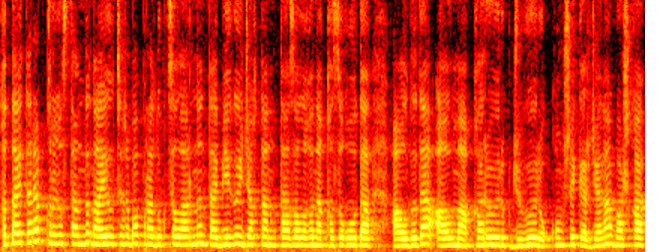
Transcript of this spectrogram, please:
Кытай тарап кыргызстандын айыл чарба продукцияларынын табигый жактан тазалыгына кызыгууда. Алдыда алма кара өрүк жүгөрү кумшекер жана башка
